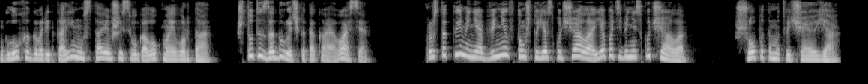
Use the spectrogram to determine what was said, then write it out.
Глухо говорит Карим, уставившись в уголок моего рта. «Что ты за дурочка такая, Вася?» «Просто ты меня обвинил в том, что я скучала, а я по тебе не скучала». Шепотом отвечаю я.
